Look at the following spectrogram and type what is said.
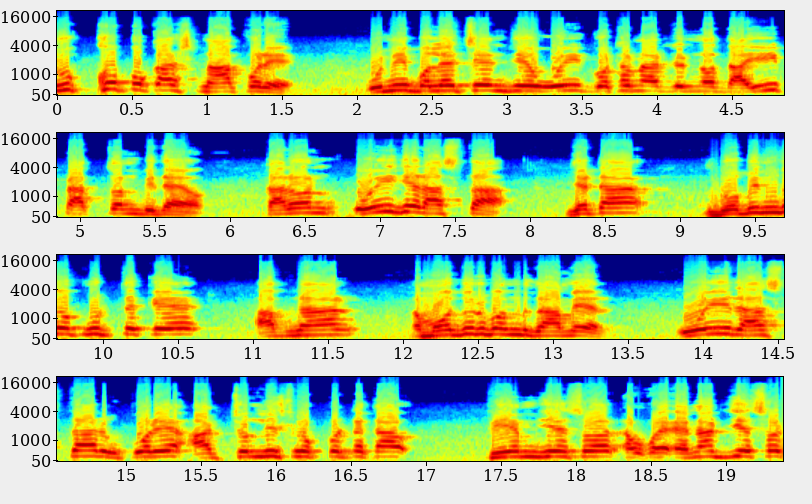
দুঃখ প্রকাশ না করে উনি বলেছেন যে ওই ঘটনার জন্য দায়ী প্রাক্তন বিধায়ক। কারণ ওই যে রাস্তা যেটা গোবিন্দপুর থেকে আপনার মধুরবন্দ গ্রামের, ওই রাস্তার উপরে আটচল্লিশ লক্ষ টাকা পিএমজিএসর এনআরজিএসর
